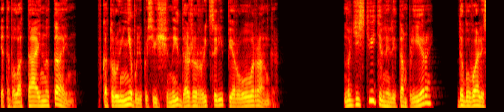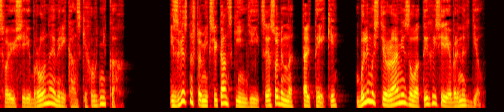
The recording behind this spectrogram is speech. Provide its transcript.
Это была тайна тайн, в которую не были посвящены даже рыцари первого ранга. Но действительно ли тамплиеры добывали свое серебро на американских рудниках? Известно, что мексиканские индейцы, особенно тальтеки, были мастерами золотых и серебряных дел.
